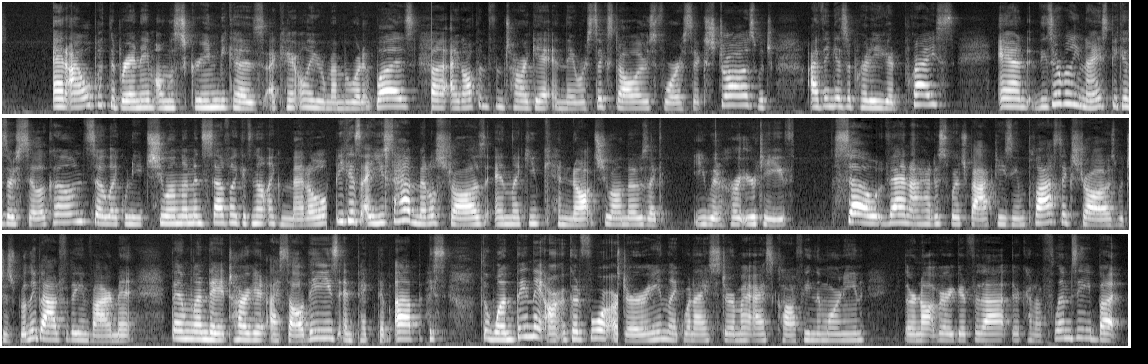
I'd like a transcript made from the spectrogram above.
And I will put the brand name on the screen because I can't really remember what it was. But I got them from Target and they were $6 for six straws, which I think is a pretty good price. And these are really nice because they're silicone, so like when you chew on them and stuff, like it's not like metal. Because I used to have metal straws and like you cannot chew on those, like you would hurt your teeth. So then I had to switch back to using plastic straws, which is really bad for the environment. Then one day at Target, I saw these and picked them up. The one thing they aren't good for are stirring. Like when I stir my iced coffee in the morning, they're not very good for that. They're kind of flimsy, but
